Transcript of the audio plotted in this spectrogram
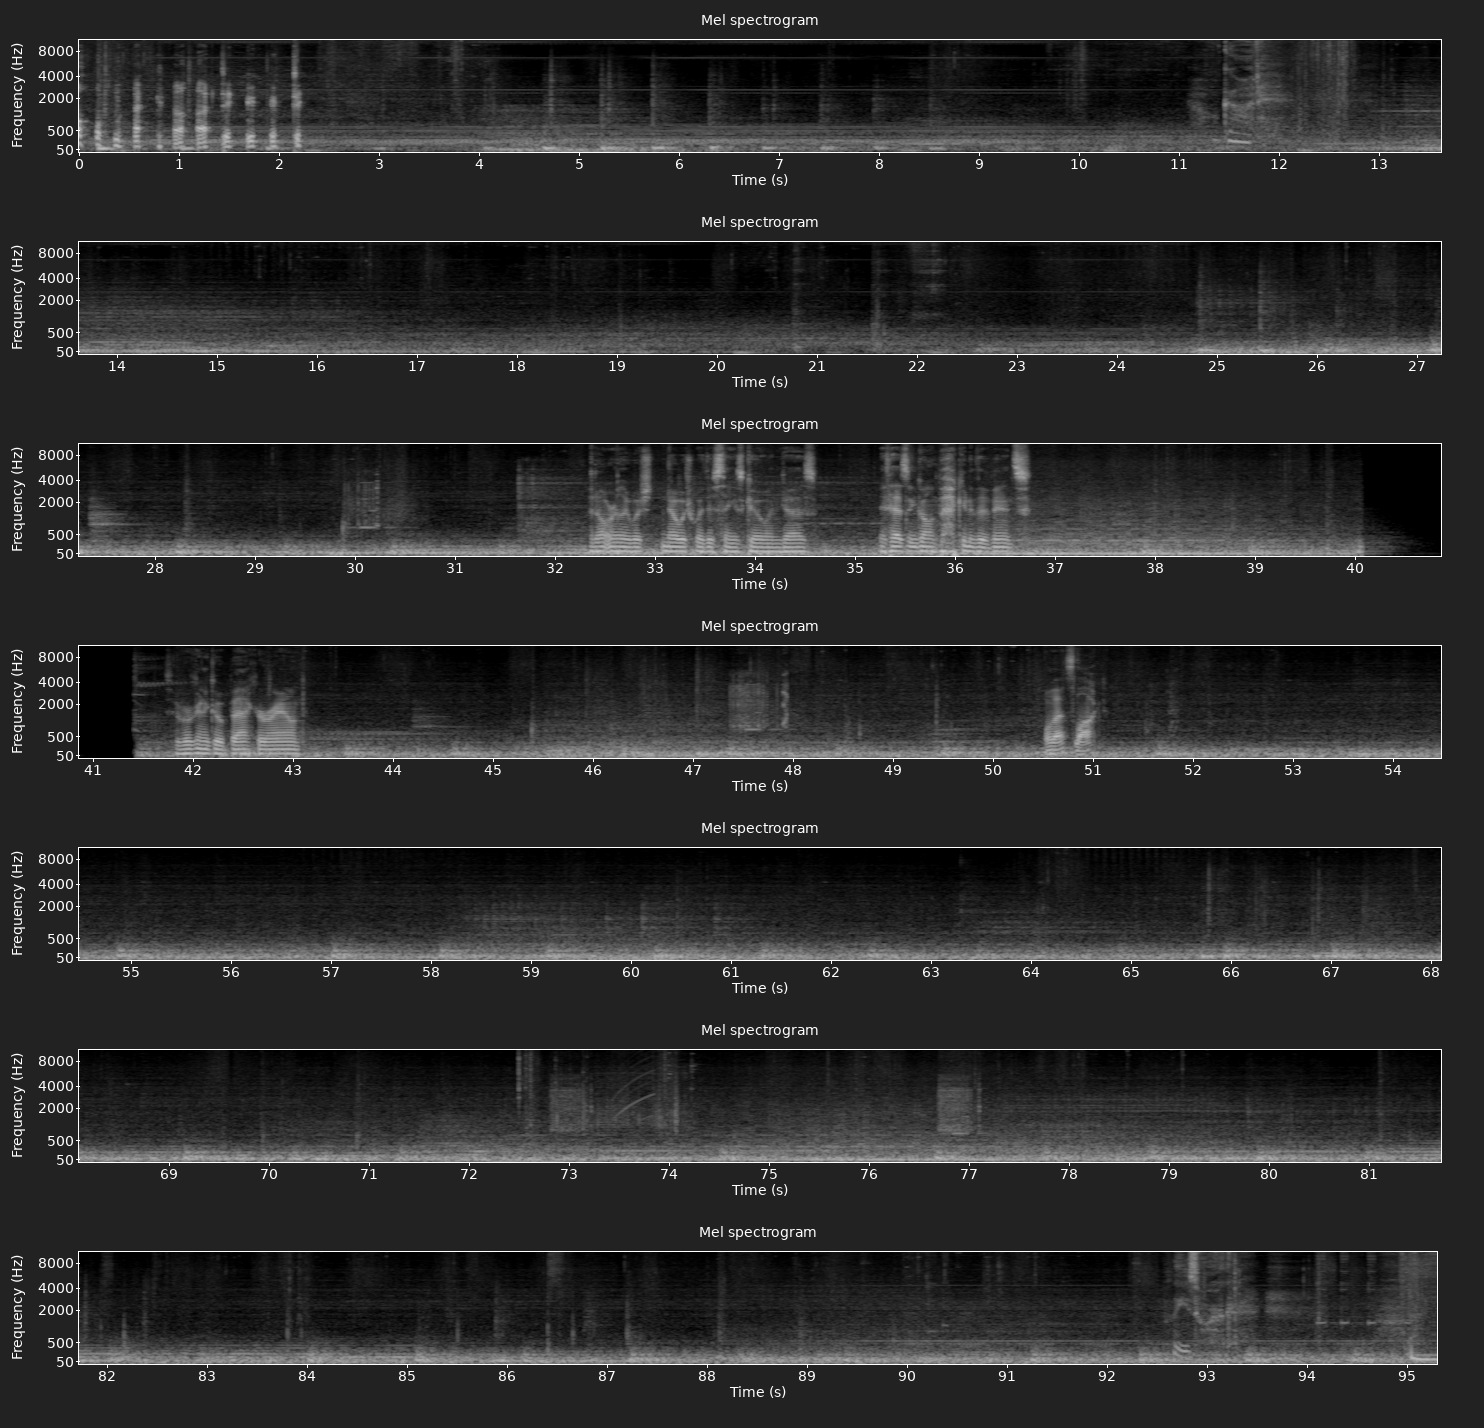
Oh my god, dude. Wish, know which way this thing's going, guys. It hasn't gone back into the vents. So we're gonna go back around. Well, that's locked. Please work.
